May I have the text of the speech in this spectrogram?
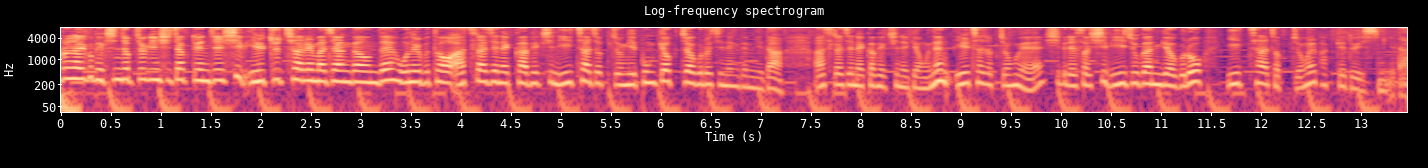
코로나19 백신 접종이 시작된 지 11주차를 맞이한 가운데 오늘부터 아스트라제네카 백신 2차 접종이 본격적으로 진행됩니다. 아스트라제네카 백신의 경우는 1차 접종 후에 10일에서 12주 간격으로 2차 접종을 받게 돼 있습니다.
